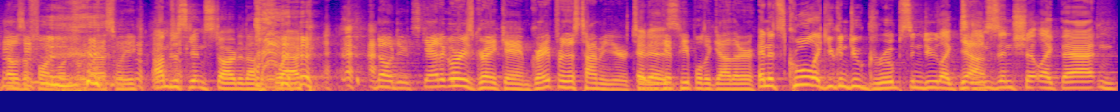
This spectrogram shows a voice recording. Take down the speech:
That was a fun one from last week. I'm just getting started on the flack. No, dude, Category's great game. Great for this time of year too. It you is. get people together. And it's cool, like you can do groups and do like Yes. teams and shit like that. And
